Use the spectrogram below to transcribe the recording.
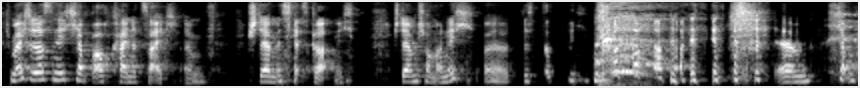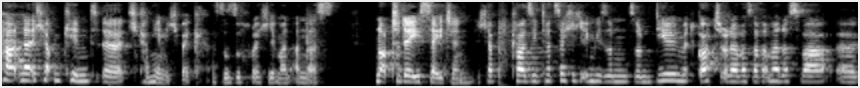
ich möchte das nicht. Ich habe auch keine Zeit. Ähm, sterben ist jetzt gerade nicht. Sterben schon mal nicht. Äh, das, das nicht. ähm, ich habe einen Partner, ich habe ein Kind. Äh, ich kann hier nicht weg. Also sucht euch jemand anders. Not today, Satan. Ich habe quasi tatsächlich irgendwie so ein, so ein Deal mit Gott oder was auch immer das war äh,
